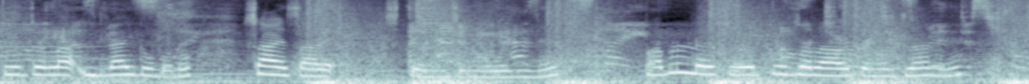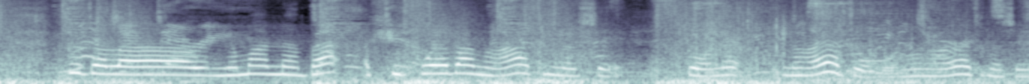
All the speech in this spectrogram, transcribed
တွဇလာ e light တို့ပေါ့နော်စားရစားတဲ့စတင်ကျွန်တော်ဝယ်နေတယ် Slain. ဘာဖြစ်လို့လဲဆိုတော့တူဇလာကိုကျွန်တော်ကျွမ်းနေ Been destroyed. တူဇလာမြန်မာနံပါတ်အဖြစ်ပွဲပါ930ကျော်နဲ့900ကျော်ပေါ့နော်930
